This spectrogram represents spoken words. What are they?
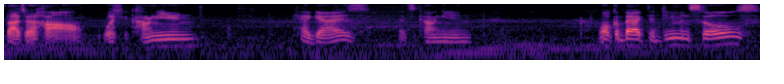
大家好，我是 Kang Yun. Hey guys, it's Kang Yun. Welcome back to Demon Souls.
